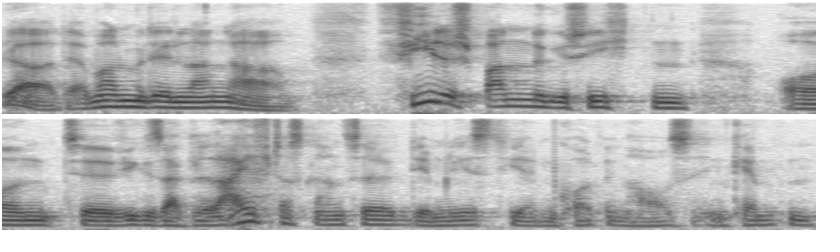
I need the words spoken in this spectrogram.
Ja, der Mann mit den langen Haaren. Viele spannende Geschichten und äh, wie gesagt, live das Ganze demnächst hier im Kolpinghaus in Kempen.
